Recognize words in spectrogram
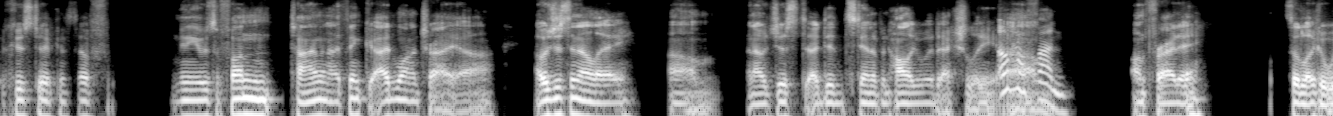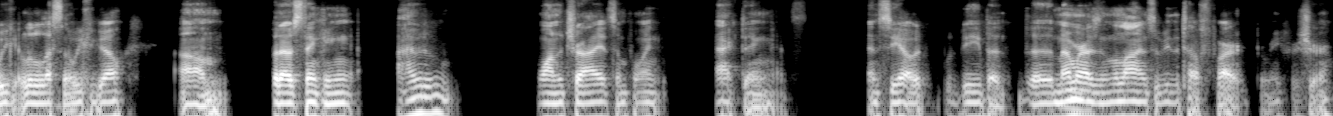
acoustic and stuff. I mean, it was a fun time, and I think I'd want to try. Uh, I was just in LA, um, and I was just I did stand up in Hollywood actually. Oh, how um, fun! on Friday, so like a week, a little less than a week ago. Um, but I was thinking I would want to try at some point acting and see how it would be. But the memorizing the lines would be the tough part for me for sure.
